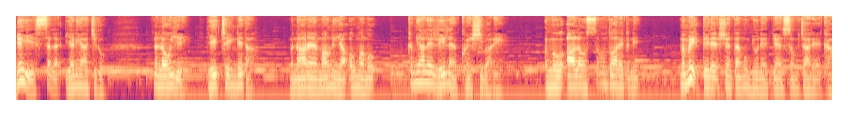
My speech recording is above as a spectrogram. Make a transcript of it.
မျက်ရည်ဆက်လက်ရန်ရာကြီးကိုနှလုံးရည်ရေချိန်နဲ့သာမနာရန်မောင်းနေရအောင်မမို့ခမည်းလဲလေးလံခွင့်ရှိပါတယ်အငိုအားလုံးဆုံးသွားတဲ့တနေ့မမေ့သေးတဲ့ရှင်တန်မှုမျိုးနဲ့ပြန်ဆောင်ကြတဲ့အခါ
